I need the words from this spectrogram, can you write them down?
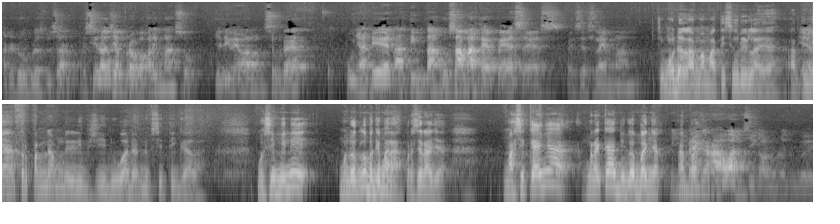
Ada 12 besar. Persiraja berapa kali masuk. Jadi memang sebenarnya punya DNA tim tangguh sama kayak PSS, PSS Sleman. Cuma udah lama mati suri lah ya. Artinya Iya. terpendam di divisi 2 dan divisi 3 lah. Musim ini menurut lu bagaimana Persiraja? Masih kayaknya mereka juga banyak Ini apa? mereka rawan sih kalau menurut gue.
